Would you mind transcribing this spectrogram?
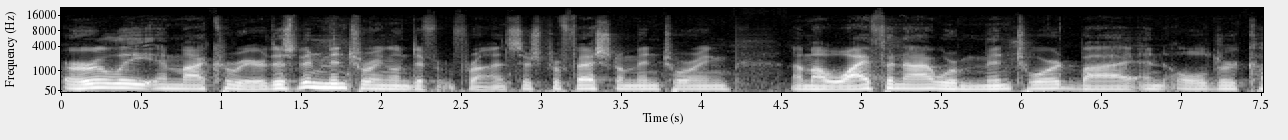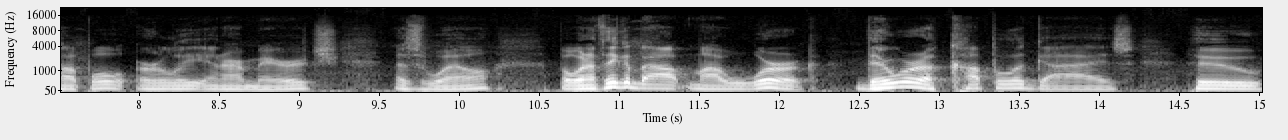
early in my career. There's been mentoring on different fronts. There's professional mentoring. Uh, my wife and I were mentored by an older couple early in our marriage as well. But when I think about my work, there were a couple of guys who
